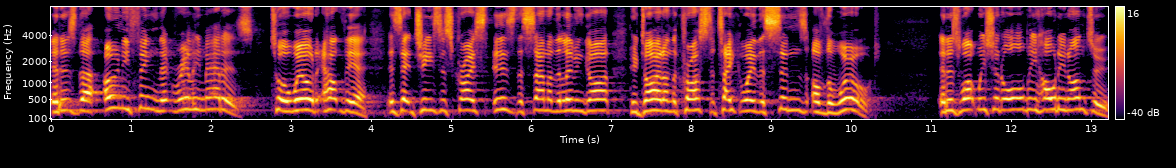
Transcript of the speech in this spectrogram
It is the only thing that really matters to a world out there is that Jesus Christ is the Son of the living God who died on the cross to take away the sins of the world. It is what we should all be holding on to.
